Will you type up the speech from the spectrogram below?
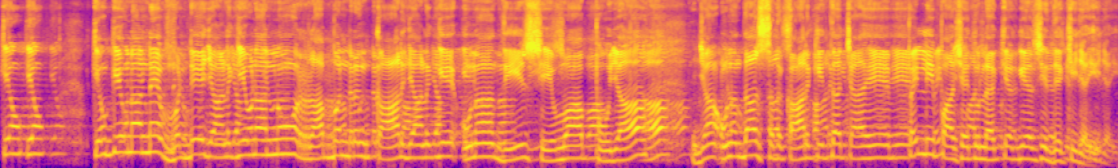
ਕਿਉਂ ਕਿਉਂ? ਕਿਉਂਕਿ ਉਹਨਾਂ ਨੇ ਵੱਡੇ ਜਾਣ ਕੇ ਉਹਨਾਂ ਨੂੰ ਰੱਬ ਨਿਰੰਕਾਰ ਜਾਣ ਕੇ ਉਹਨਾਂ ਦੀ ਸੇਵਾ, ਪੂਜਾ ਜਾਂ ਉਹਨਾਂ ਦਾ ਸਤਿਕਾਰ ਕੀਤਾ, ਚਾਹੇ ਪਹਿਲੀ ਪਾਸ਼ਾ ਤੋਂ ਲੈ ਕੇ ਅੱਗੇ ਅਸੀਂ ਦੇਖੀ ਜਾਈਏ।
